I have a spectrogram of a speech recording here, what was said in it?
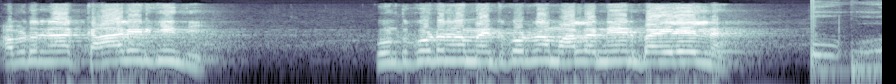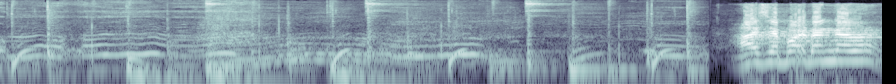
అప్పుడు నాకు కాలు ఇరిగింది. కుంటుకుంటున్నాం మెంటుకుంటున్నాం మళ్ళీ నేను బయలుదేరిన. ఆశపడ్డాం కదా.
